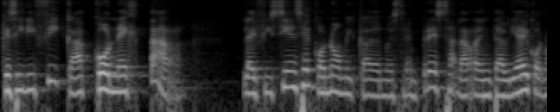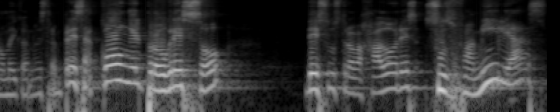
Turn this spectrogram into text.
que significa conectar la eficiencia económica de nuestra empresa, la rentabilidad económica de nuestra empresa, con el progreso de sus trabajadores, sus familias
